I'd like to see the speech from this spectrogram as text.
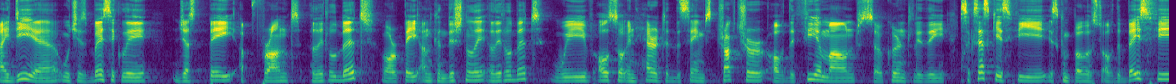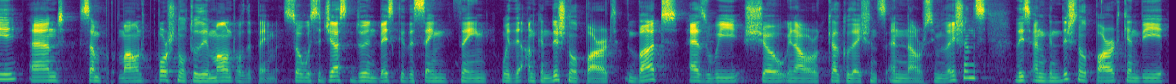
idea, which is basically just pay upfront a little bit or pay unconditionally a little bit. We've also inherited the same structure of the fee amount. So currently the success case fee is composed of the base fee and some amount proportional to the amount of the payment. So we suggest doing basically the same thing with the unconditional part, but as we show in our calculations and in our simulations, this unconditional part can be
